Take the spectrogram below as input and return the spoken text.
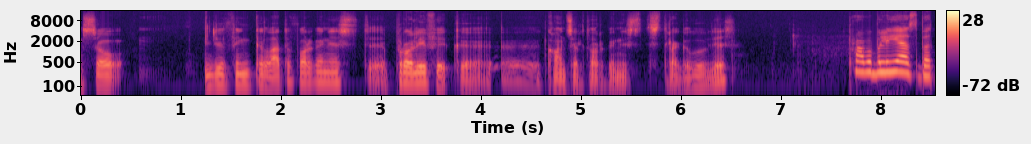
So, do you think a lot of organists, uh, prolific uh, uh, concert organists, struggle with this? Probably yes, but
